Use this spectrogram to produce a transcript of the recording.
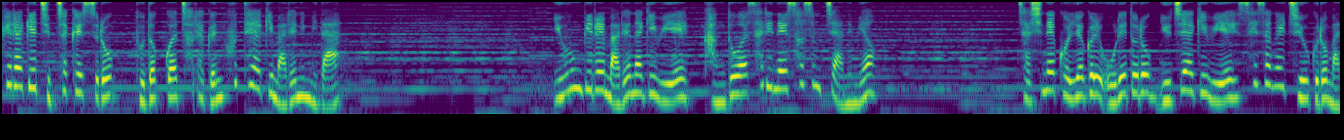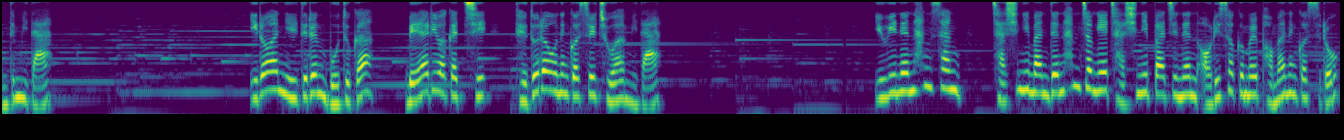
쾌락에 집착할수록 도덕과 철학은 후퇴하기 마련입니다. 유흥비를 마련하기 위해 강도와 살인을 서슴지 않으며 자신의 권력을 오래도록 유지하기 위해 세상을 지옥으로 만듭니다. 이러한 일들은 모두가 메아리와 같이 되돌아오는 것을 좋아합니다. 유인은 항상 자신이 만든 함정에 자신이 빠지는 어리석음을 범하는 것으로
